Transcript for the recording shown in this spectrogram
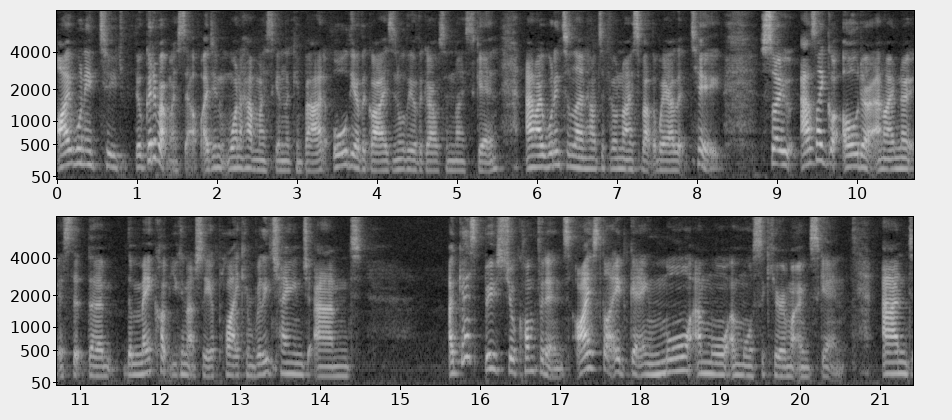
I wanted to feel good about myself. I didn't want to have my skin looking bad. All the other guys and all the other girls had nice skin. And I wanted to learn how to feel nice about the way I look too. So as I got older and I noticed that the, the makeup you can actually apply can really change and I guess boosts your confidence, I started getting more and more and more secure in my own skin. And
